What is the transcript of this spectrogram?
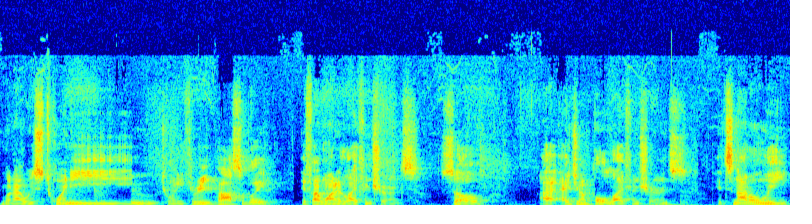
when I was 22, 23 possibly, if I wanted life insurance. So I, I jumped whole life insurance. It's not only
